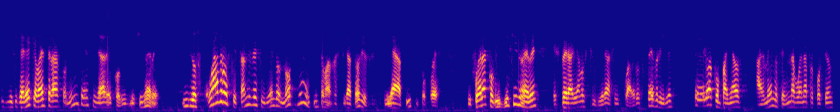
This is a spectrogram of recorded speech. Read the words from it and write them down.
significaría que va a entrar con intensidad de COVID-19. Y los cuadros que están recibiendo no tienen síntomas respiratorios, sería atípico, pues. Si fuera COVID-19, esperaríamos que hubiera así cuadros febriles, pero acompañados al menos en una buena proporción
